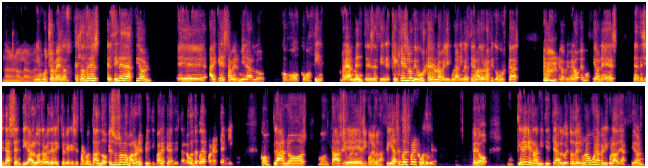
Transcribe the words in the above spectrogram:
No, no, no, claro. Ni mucho menos. Entonces, el cine de acción eh, hay que saber mirarlo como, como cine, realmente. Es decir, ¿qué, es lo que buscas en una película? A nivel cinematográfico buscas, lo primero, emociones, necesitas sentir algo a través de la historia que se está contando. Esos son los valores principales que necesitas. Luego te puedes poner técnico, con planos, montajes, fotografía, te puedes poner como tú quieras. Pero tiene que transmitirte algo. Entonces, una buena película de acción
